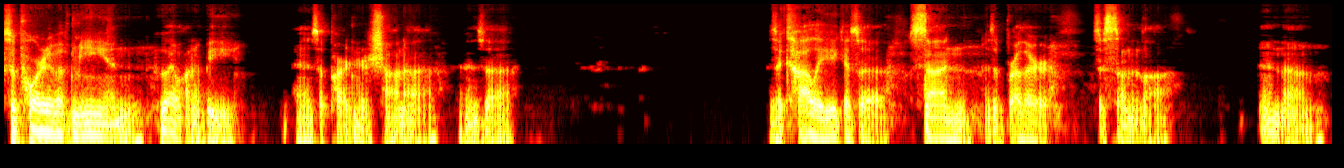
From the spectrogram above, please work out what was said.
supportive of me and who I want to be as a partner Shauna, as a as a colleague, as a son, as a brother, as a son-in-law, and um,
